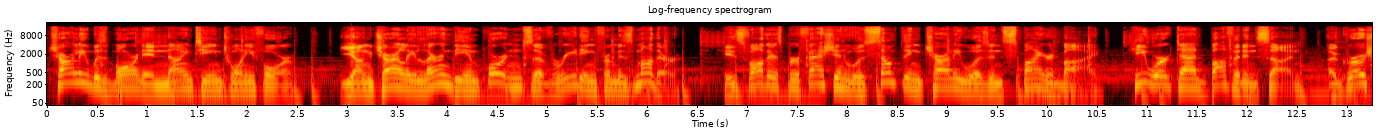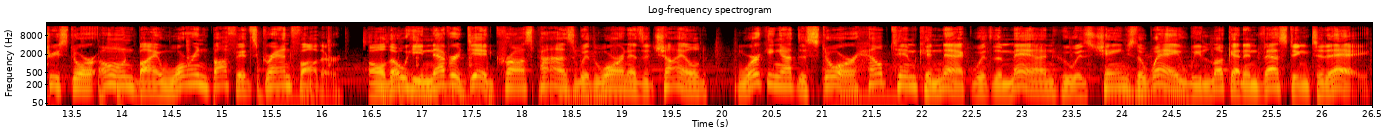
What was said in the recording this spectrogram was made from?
Charlie was born in 1924. Young Charlie learned the importance of reading from his mother. His father's profession was something Charlie was inspired by, he worked at Buffett & Son, a grocery store owned by Warren Buffett's grandfather. Although he never did cross paths with Warren as a child, working at the store helped him connect with the man who has changed the way we look at investing today.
